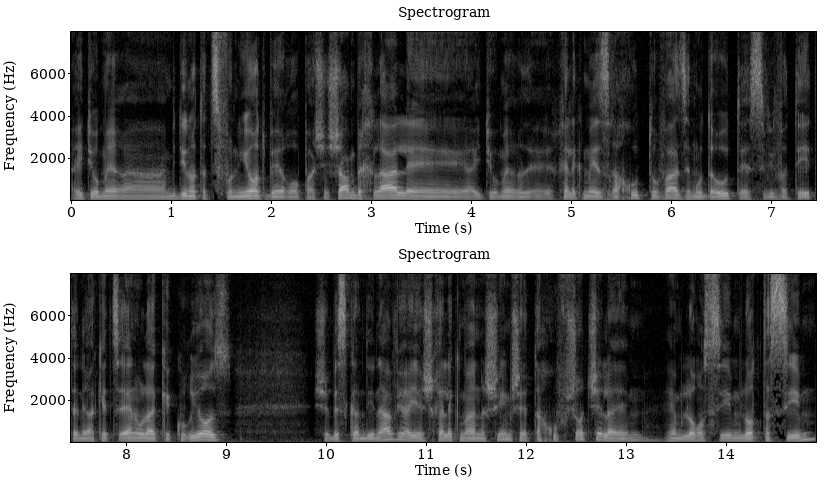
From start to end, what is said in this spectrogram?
הייתי אומר, המדינות הצפוניות באירופה, ששם בכלל, אה, הייתי אומר, אה, חלק מאזרחות טובה זה מודעות אה, סביבתית. אני רק אציין אולי כקוריוז, שבסקנדינביה יש חלק מהאנשים שאת החופשות שלהם הם לא עושים, לא טסים,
